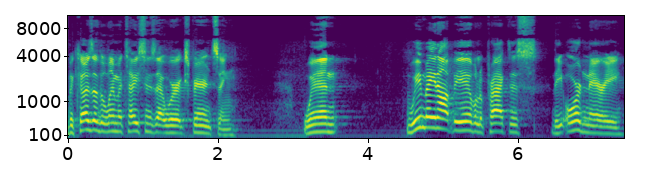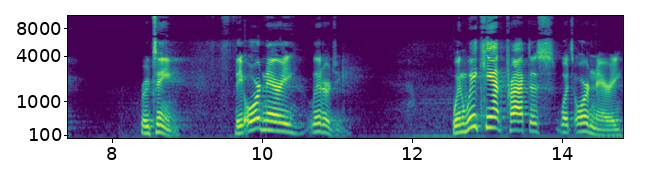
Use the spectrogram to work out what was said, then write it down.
because of the limitations that we're experiencing, when we may not be able to practice the ordinary routine, the ordinary liturgy, when we can't practice what's ordinary,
